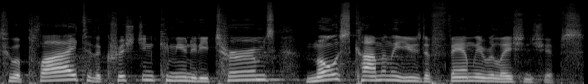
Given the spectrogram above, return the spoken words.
to apply to the Christian community terms most commonly used of family relationships.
